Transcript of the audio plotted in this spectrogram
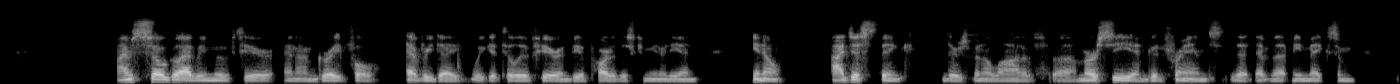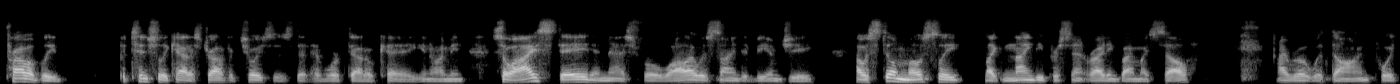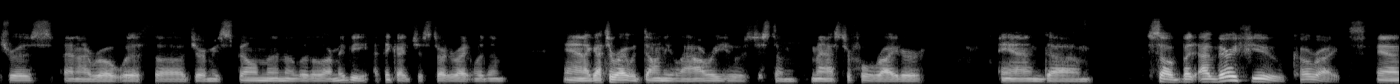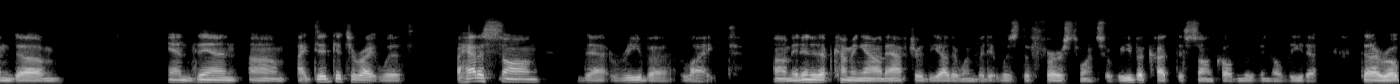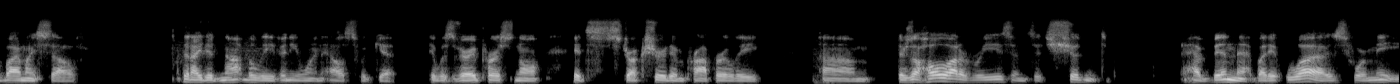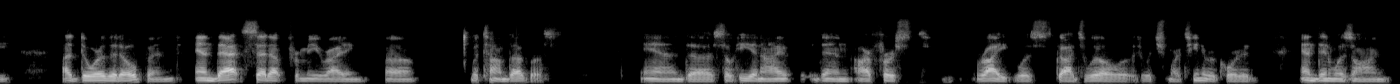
I'm so glad we moved here and I'm grateful every day we get to live here and be a part of this community. And, you know, I just think there's been a lot of uh, mercy and good friends that have let me make some probably potentially catastrophic choices that have worked out okay. You know, I mean, so I stayed in Nashville while I was signed at BMG. I was still mostly like 90% writing by myself I wrote with Don Poythress and I wrote with uh, Jeremy Spillman a little, or maybe I think I just started writing with him. and I got to write with Donny Lowery, who was just a masterful writer, and um, so, but uh, very few co-writes, and um, and then um, I did get to write with. I had a song that Reba liked. Um, it ended up coming out after the other one, but it was the first one. So Reba cut this song called "Moving Oleta" that I wrote by myself, that I did not believe anyone else would get. It was very personal. It's structured improperly. Um, there's a whole lot of reasons it shouldn't have been that, but it was for me a door that opened, and that set up for me writing uh, with Tom Douglas. And uh, so he and I then our first write was God's Will, which Martina recorded, and then was on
